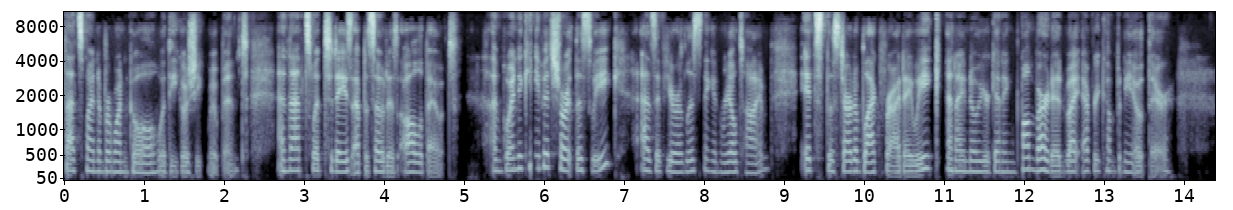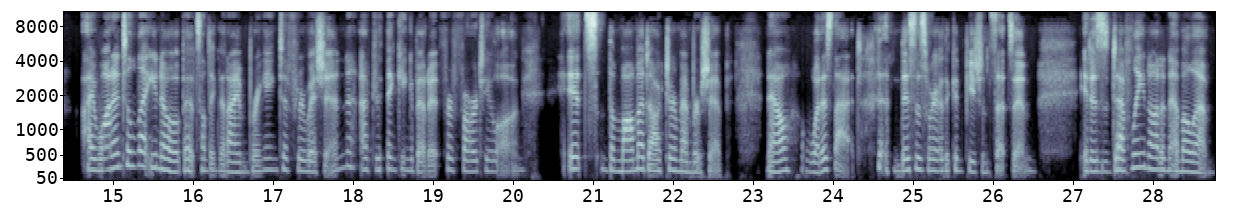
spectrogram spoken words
That's my number one goal with Eco Chic Movement. And that's what today's episode is all about. I'm going to keep it short this week, as if you're listening in real time, it's the start of Black Friday week, and I know you're getting bombarded by every company out there. I wanted to let you know about something that I'm bringing to fruition after thinking about it for far too long. It's the Mama Doctor membership. Now, what is that? this is where the confusion sets in. It is definitely not an MLM.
